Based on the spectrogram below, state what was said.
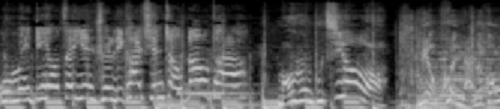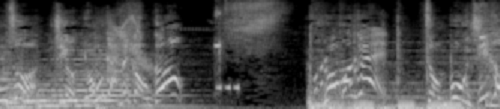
我们一定要在雁群离开前找到它。毛绒不见了，没有困难的工作，只有勇敢的狗狗。汪汪队，总部集合，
